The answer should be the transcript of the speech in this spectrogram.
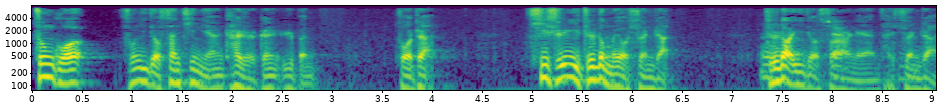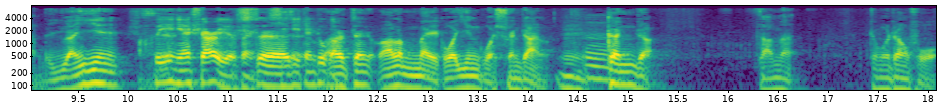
中国从一九三七年开始跟日本作战，其实一直都没有宣战，直到一九四二年才宣战的原因。四一年十二月份袭击珍珠港，真完了，美国、英国宣战了，嗯，跟着咱们。中国政府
